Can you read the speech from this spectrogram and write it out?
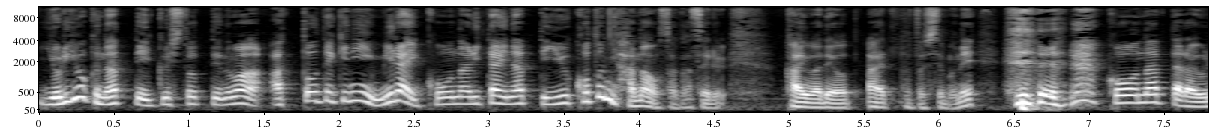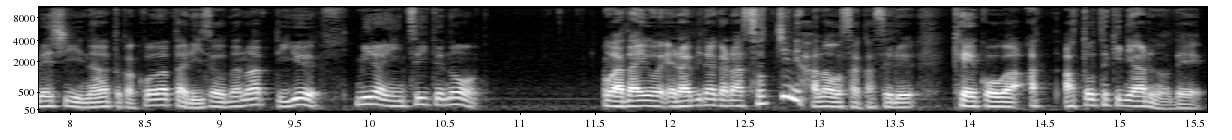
より良くなっていく人っていうのは圧倒的に未来こうなりたいなっていうことに花を咲かせる会話であったとしてもね。こうなったら嬉しいしいなとかこうなったら理想だなっていう未来についての話題を選びながらそっちに花を咲かせる傾向が圧倒的にあるので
